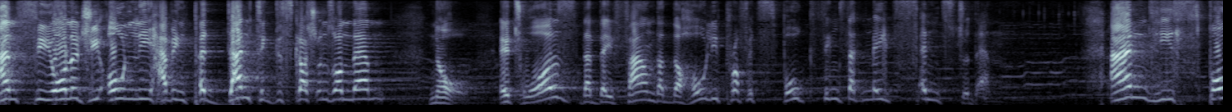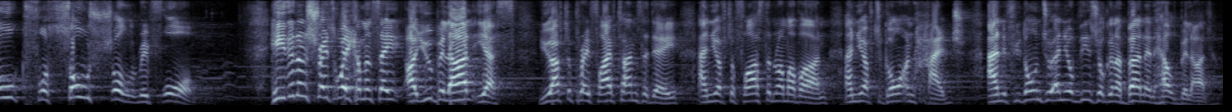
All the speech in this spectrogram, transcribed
and theology only having pedantic discussions on them? No. It was that they found that the Holy Prophet spoke things that made sense to them. And he spoke for social reform. He didn't straight away come and say, are you Bilal? Yes. You have to pray five times a day and you have to fast in Ramadan and you have to go on Hajj. And if you don't do any of these, you're going to burn in hell, Bilal.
